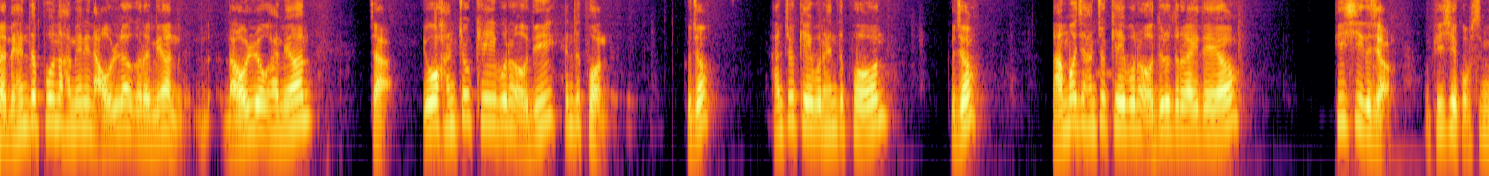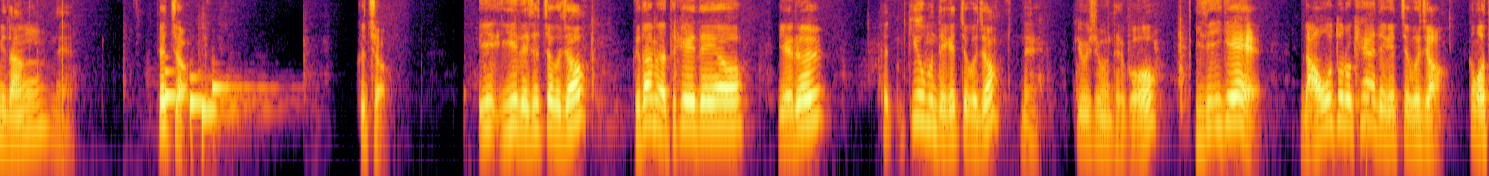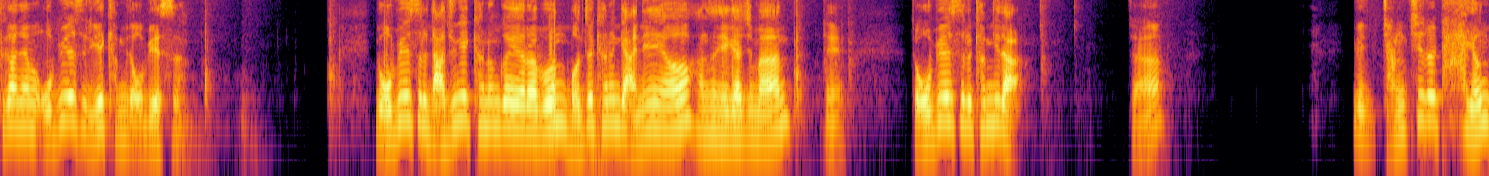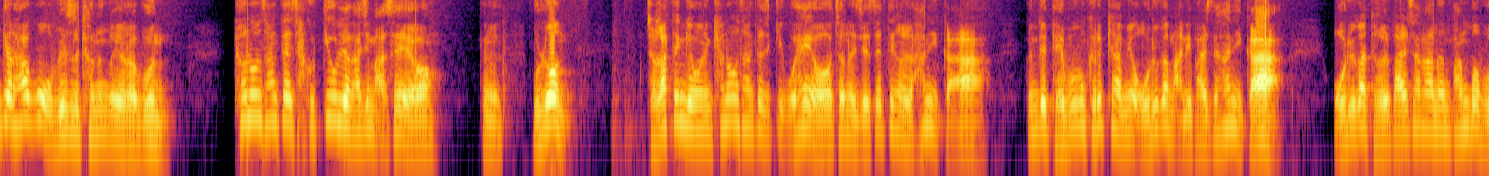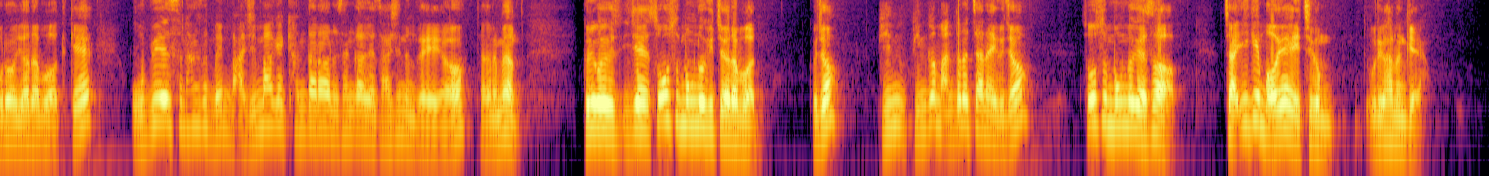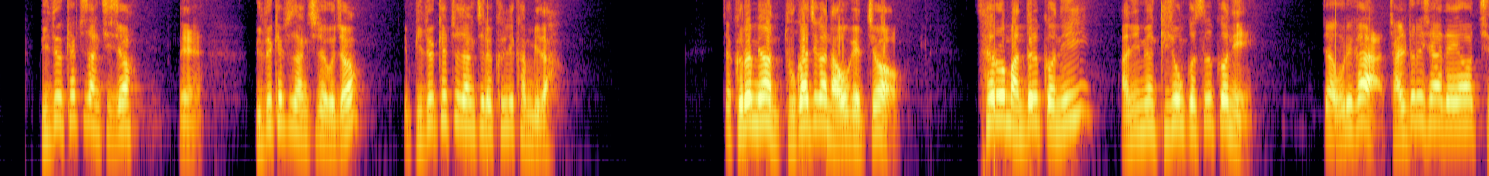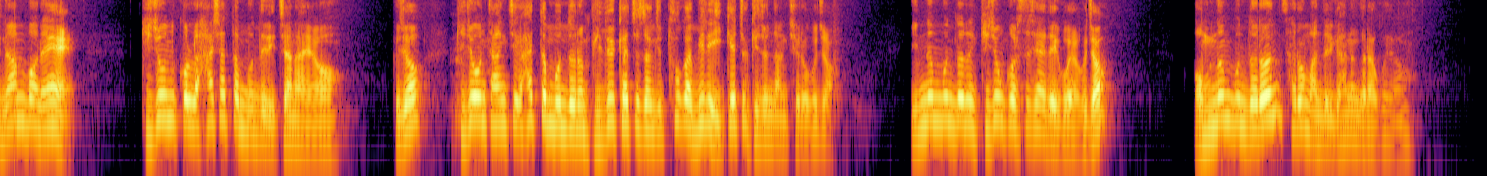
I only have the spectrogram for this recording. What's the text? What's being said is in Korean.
자, 내 핸드폰 화면이 나오려고 그러면, 나오려고 하면, 자, 요 한쪽 케이블은 어디? 핸드폰. 그죠? 한쪽 케이블은 핸드폰. 그죠? 나머지 한쪽 케이블은 어디로 들어가야 돼요? PC, 그죠? PC에 꼽습니다. 네. 됐죠? 그쵸? 이, 이해되셨죠? 그죠? 그 다음에 어떻게 해야 돼요? 얘를 해- 끼우면 되겠죠? 그죠? 네. 끼우시면 되고. 이제 이게 나오도록 해야 되겠죠? 그죠? 그럼 어떻게 하냐면 OBS를 위에 켭니다. OBS. OBS를 나중에 켜는 거예요, 여러분. 먼저 켜는 게 아니에요. 항상 얘기하지만. 네. 자, OBS를 켭니다. 자. 그러니까 장치를 다 연결하고 OBS를 켜는 거예요, 여러분. 켜놓은 상태에서 자꾸 끼우려고 하지 마세요. 그, 물론 저 같은 경우는 켜놓은 상태에서 끼고 해요. 저는 이제 세팅을 하니까. 근데 대부분 그렇게 하면 오류가 많이 발생하니까 오류가 덜 발생하는 방법으로 여러분 어떻게 OBS는 항상 맨 마지막에 켠다라는 생각에서 하시는 거예요. 자 그러면 그리고 이제 소스 목록 있죠, 여러분. 그죠? 빈 빈 거 만들었잖아요, 그죠? 소스 목록에서 자 이게 뭐예요, 지금 우리가 하는 게 비디오 캡처 장치죠. 네, 비디오 캡처 장치죠, 그죠? 이 비디오 캡처 장치를 클릭합니다. 자 그러면 두 가지가 나오겠죠. 새로 만들 거니 아니면 기존 거 쓸 거니. 자 우리가 잘 들으셔야 돼요. 지난번에 기존 걸로 하셨던 분들 있잖아요. 그죠? 기존 장치가 했던 분들은 비디오 캡처 장치 2가 미리 있겠죠. 기존 장치로. 그죠? 있는 분들은 기존 걸 쓰셔야 되고요. 그죠? 없는 분들은 새로 만들게 하는 거라고요.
